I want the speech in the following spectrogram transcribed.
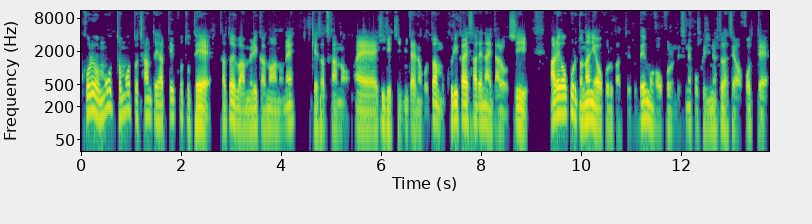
これをもっともっとちゃんとやっていくことで、例えばアメリカのあのね、警察官の、えー、悲劇みたいなことはもう繰り返されないだろうし、あれが起こると何が起こるかっていうと、デモが起こるんですね。黒人の人たちが怒って、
